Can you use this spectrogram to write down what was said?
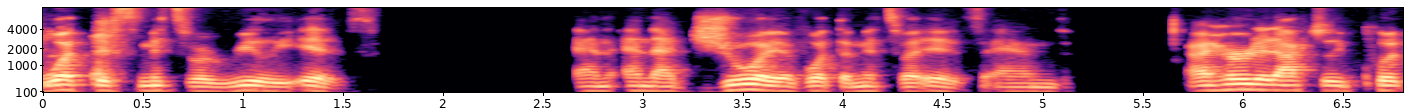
what this mitzvah really is, and and that joy of what the mitzvah is. And I heard it actually put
